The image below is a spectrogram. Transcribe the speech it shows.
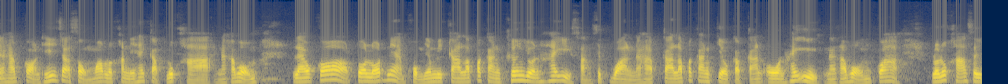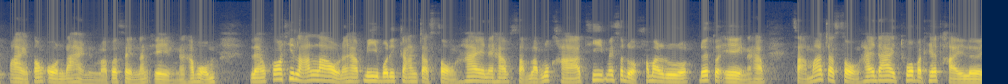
นะครับก่อนที่จะส่งมอบรถคันนี้ให้กับลูกค้านะครับผมแล้วก็ตัวรถเนี่ยผมยังมีการรับประกันเครื่องยนต์ให้อีก 30 วันนะครับการรับประกันเกี่ยวกับการโอนให้อีกนะครับผมว่ารถลูกค้าซื้อไปต้องโอนได้ 100%นั่นเองนะครับผมแล้วก็ที่ร้านเรานะครับมีบริการจัดส่งให้นะครับสำหรับลูกค้าที่ไม่สะดวกเข้ามาดูรถด้วยตัวเองนะครับสามารถจัดส่งให้ได้ทั่วประเทศไทยเลย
